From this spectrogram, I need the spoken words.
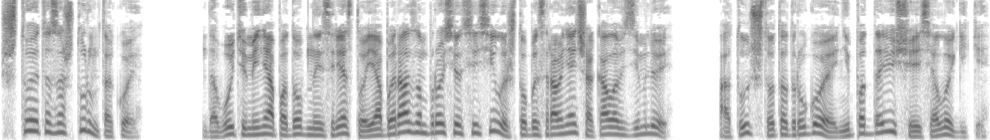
Что это за штурм такой? Да будь у меня подобные средства, я бы разом бросил все силы, чтобы сравнять шакалов с землей. А тут что-то другое, не поддающееся логике.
